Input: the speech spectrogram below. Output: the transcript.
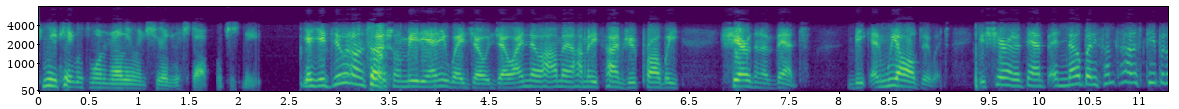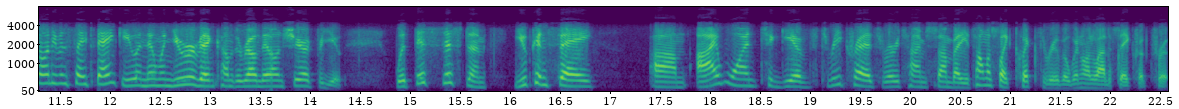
communicate with one another and share their stuff, which is neat. Yeah, you do it on social media anyway, Joe. Joe, I know how many how many times you've probably shared an event, and we all do it. You share an event, and nobody. Sometimes people don't even say thank you, and then when your event comes around, they don't share it for you. With this system, you can say, um, "I want to give three credits for every time somebody." It's almost like click through, but we're not allowed to say click through.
